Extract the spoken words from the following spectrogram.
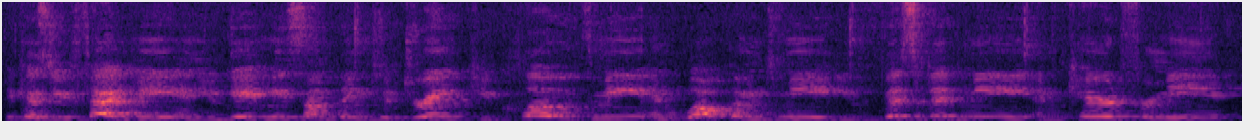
because you fed me and you gave me something to drink, you clothed me and welcomed me, you visited me and cared for me.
